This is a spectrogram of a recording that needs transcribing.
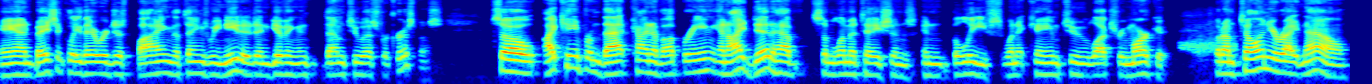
and basically they were just buying the things we needed and giving them to us for christmas so i came from that kind of upbringing and i did have some limitations in beliefs when it came to luxury market but i'm telling you right now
